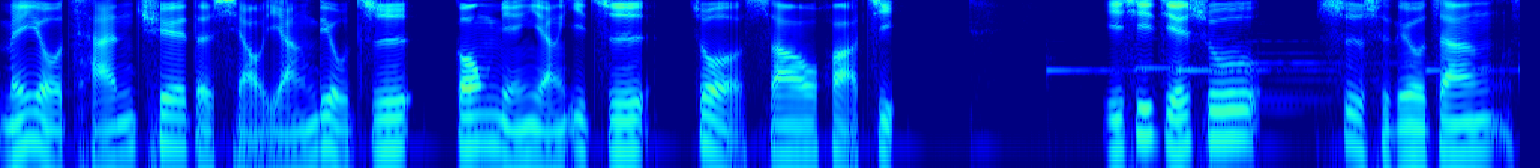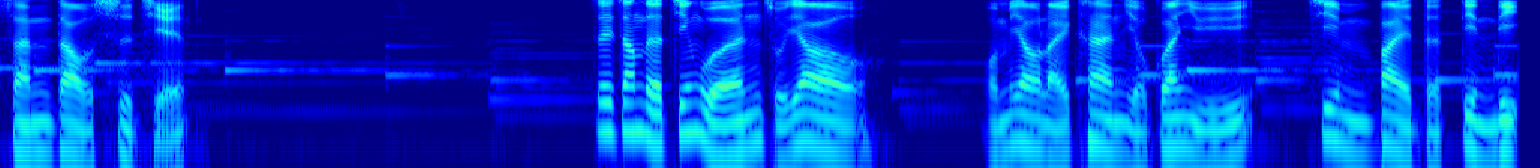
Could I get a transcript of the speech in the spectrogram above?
没有残缺的小羊六只，公绵羊一只，做烧化祭。以西结书四十六章三到四节。这章的经文主要我们要来看有关于。敬拜的定力，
